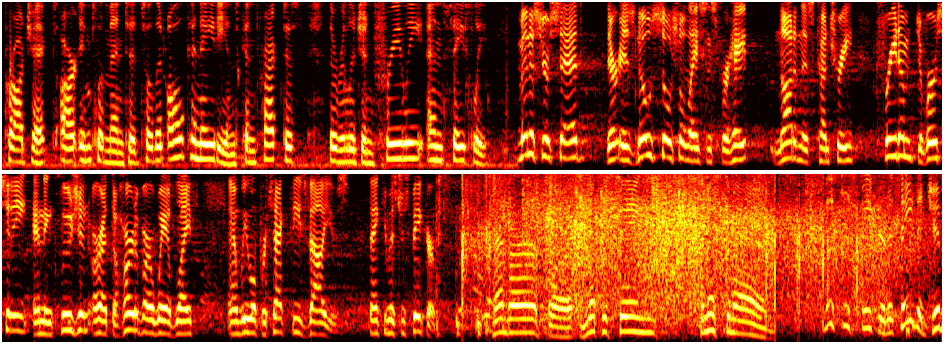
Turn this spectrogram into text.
projects are implemented so that all Canadians can practice their religion freely and safely. Minister said there is no social license for hate not in this country. Freedom, diversity, and inclusion are at the heart of our way of life, and we will protect these values. Thank you, Mr. Speaker. Member for Nipissing, Timiskaming. Mr. Speaker, to say that Jim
